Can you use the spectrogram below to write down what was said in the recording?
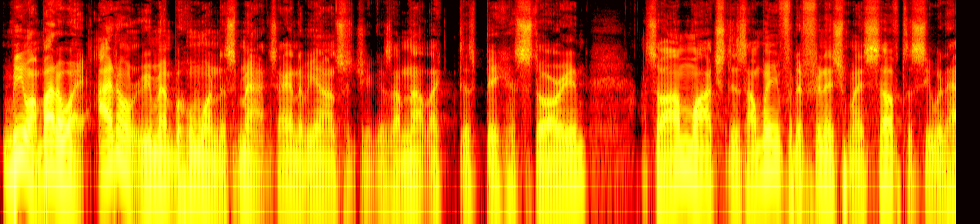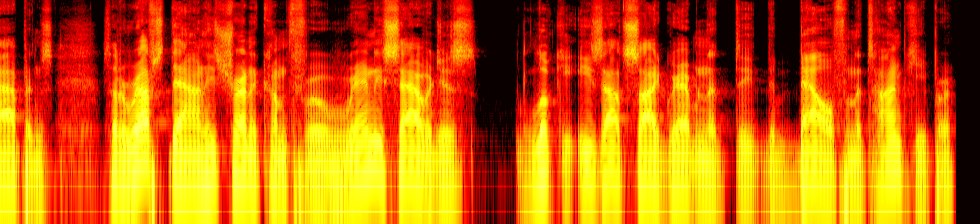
meanwhile, by the way, I don't remember who won this match. I got to be honest with you because I'm not like this big historian. So I'm watching this. I'm waiting for the finish myself to see what happens. So the ref's down. He's trying to come through. Randy Savage is looking. He's outside grabbing the, the, the bell from the timekeeper.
